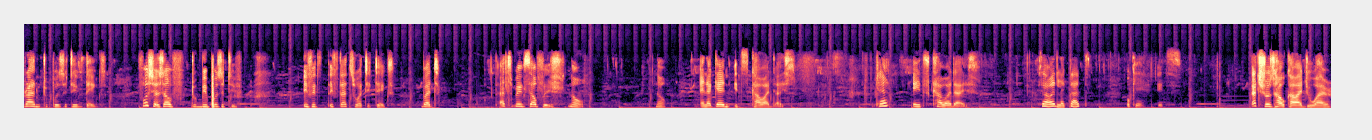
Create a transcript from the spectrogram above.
run to positive things. Force yourself to be positive if it's if that's what it takes. But that's being selfish no no. And again it's cowardice. Okay it's cowardice. I like that? Okay it's that shows how coward you are.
